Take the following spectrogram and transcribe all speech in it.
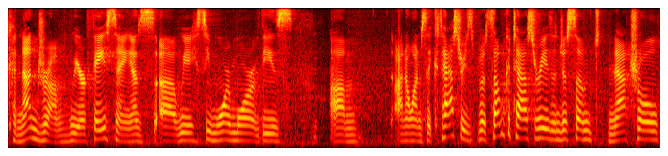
conundrum we are facing as uh, we see more and more of these. Um, I don't want to say catastrophes, but some catastrophes and just some natural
